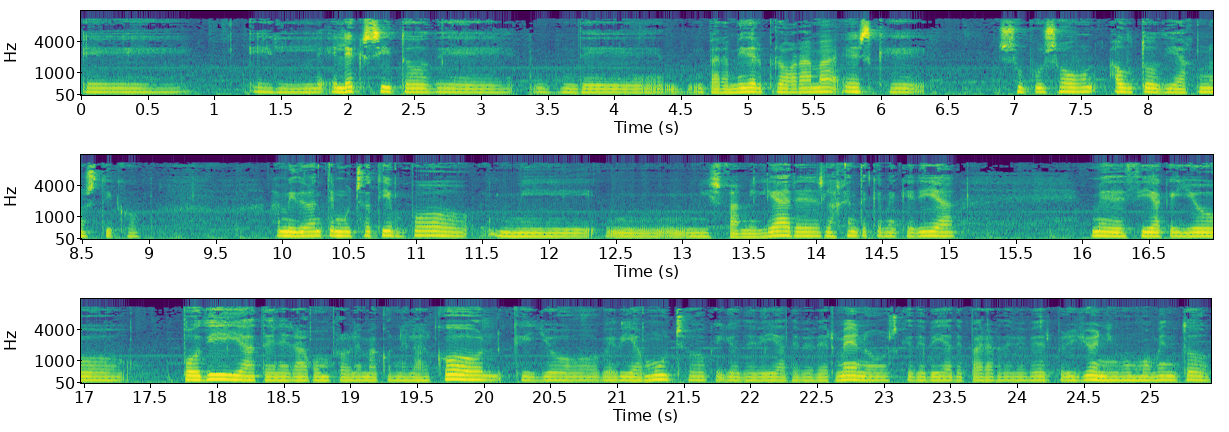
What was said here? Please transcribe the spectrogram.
eh, el, éxito de, para mí del programa es que supuso un autodiagnóstico. A mí durante mucho tiempo mis familiares, la gente que me quería, me decía que yo podía tener algún problema con el alcohol, que yo bebía mucho, que yo debía de beber menos, que debía de parar de beber, pero yo en ningún momento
